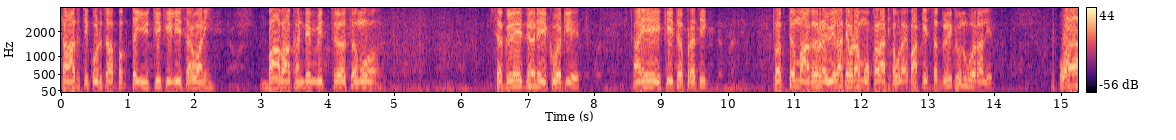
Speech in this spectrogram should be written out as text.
साज तिकूडचा फक्त युती केली सर्वांनी. बाबा खंडे मित्र समूह सगळेजण एकवटलेत आणि हे एकीचं प्रतीक. फक्त माग रवीला तेवढा मोकळा ठेवलाय बाकी सगळे घेऊन वर आलेत. वळा.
